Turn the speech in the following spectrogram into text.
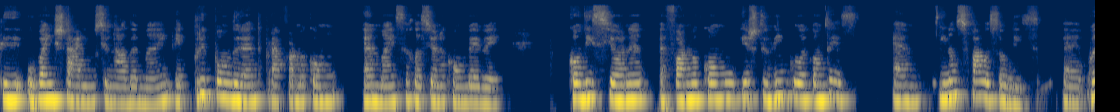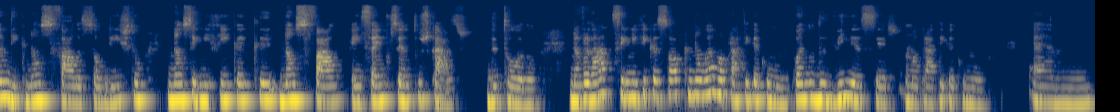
que o bem-estar emocional da mãe é preponderante para a forma como a mãe se relaciona com o bebê. Condiciona a forma como este vínculo acontece. Um, e não se fala sobre isso. Uh, quando digo não se fala sobre isto, não significa que não se fale em 100% dos casos, de todo. Na verdade, significa só que não é uma prática comum, quando devia ser uma prática comum. Um,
